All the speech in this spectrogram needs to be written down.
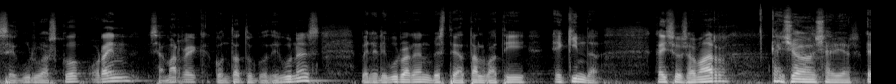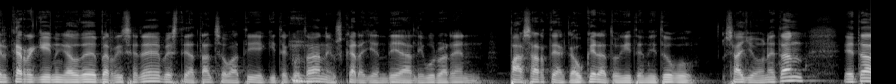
seguru asko, orain, xamarrek kontatuko digunez, bere liburuaren beste atal bati ekinda. Kaixo xamar? Kaixo, Xavier. Elkarrekin gaude berriz ere, beste ataltxo bati ekitekotan, Euskara jendea liburuaren pasarteak aukeratu egiten ditugu saio honetan, eta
